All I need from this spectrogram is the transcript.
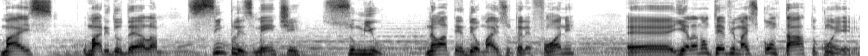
mas o marido dela simplesmente sumiu, não atendeu mais o telefone é, e ela não teve mais contato com ele.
